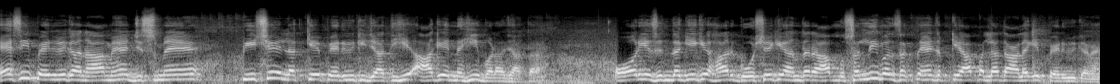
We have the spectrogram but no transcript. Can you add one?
ऐसी पैरवी का नाम है जिसमें पीछे लग के पैरवी की जाती है, आगे नहीं बढ़ा जाता। और ये ज़िंदगी के हर गोशे के अंदर आप मुसल्ली बन सकते हैं जबकि आप अल्लाह ताला की पैरवी करें।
